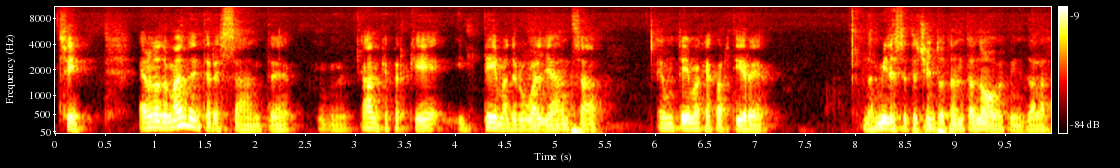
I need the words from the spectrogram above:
Sì, è una domanda interessante, anche perché il tema dell'uguaglianza è un tema che a partire dal 1789, quindi dalla,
